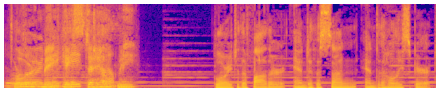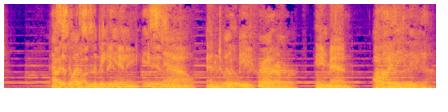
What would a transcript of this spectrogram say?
Lord, make haste to help me. Glory to the Father, and to the Son, and to the Holy Spirit as it was in the beginning, is now, and will be forever. Amen. Alleluia.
